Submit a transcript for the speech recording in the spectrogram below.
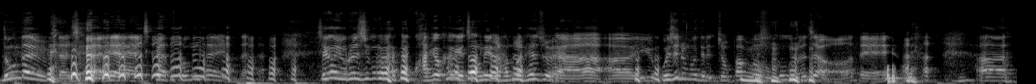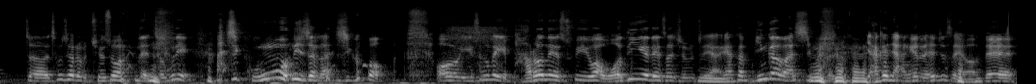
농담입니다. 제가, 예, 제가 농담입니다. 제가 이런 식으로 가끔 과격하게 정리를 한번 해줘야 아, 이거 보시는 분들이 좀 빵빵 웃고 그러죠. 네. 아, 저 청취자 여러분 죄송합니다. 저분이 아직 공무원이셔가지고 어 이게 상당히 발언의 수위와 워딩에 대해서 좀 야- 약간 민감하십니다. 좀 약간 양해를 해주세요. 네.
